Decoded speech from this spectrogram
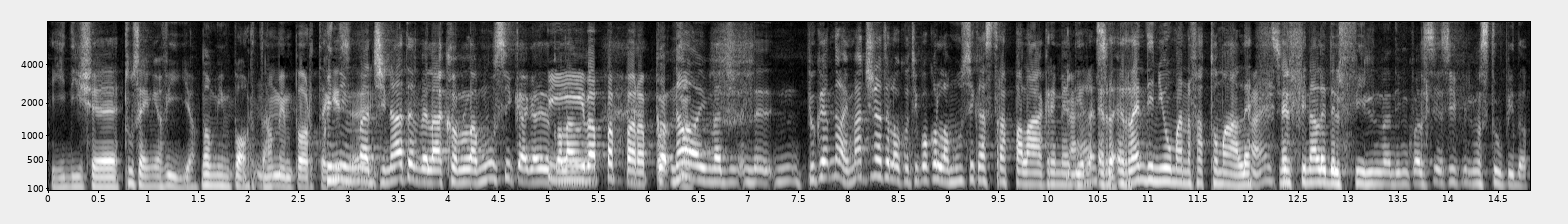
gli dice tu sei mio figlio non mi importa non mi importa quindi immaginatevela con la musica con la... Con, no, immagin... che... no, immaginatelo tipo con la musica strappalacrime ah, di sì. Randy Newman fatto male ah, sì. nel finale del film di un qualsiasi film stupido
